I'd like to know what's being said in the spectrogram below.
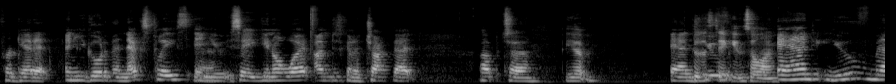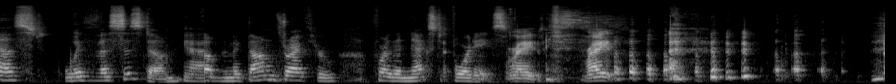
forget it. And you go to the next place and you say, you know what, I'm just going to chalk that up to. Yep. And it's taking so long. And you've messed with the system Yeah. of the McDonald's drive through for the next four days. Right. Right.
